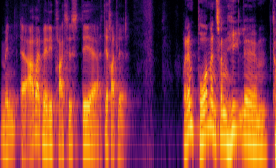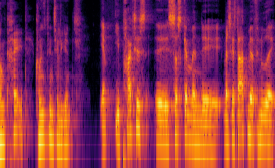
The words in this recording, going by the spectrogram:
men at arbejde med det i praksis, det er, det er ret let. Hvordan bruger man sådan en helt øh, konkret kunstig intelligens? Jamen, i praksis, øh, så skal man, øh, man skal starte med at finde ud af,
